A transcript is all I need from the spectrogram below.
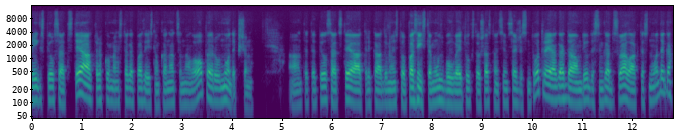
Rīgas pilsētas teātra, ko mēs tagad pazīstam kā Nacionālo operu, nodegšana. Tad, tad pilsētas teātri, kādu mēs to pazīstam, uzbūvēja 1862. gadā, un 20 gadus vēlāk tas nodega.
